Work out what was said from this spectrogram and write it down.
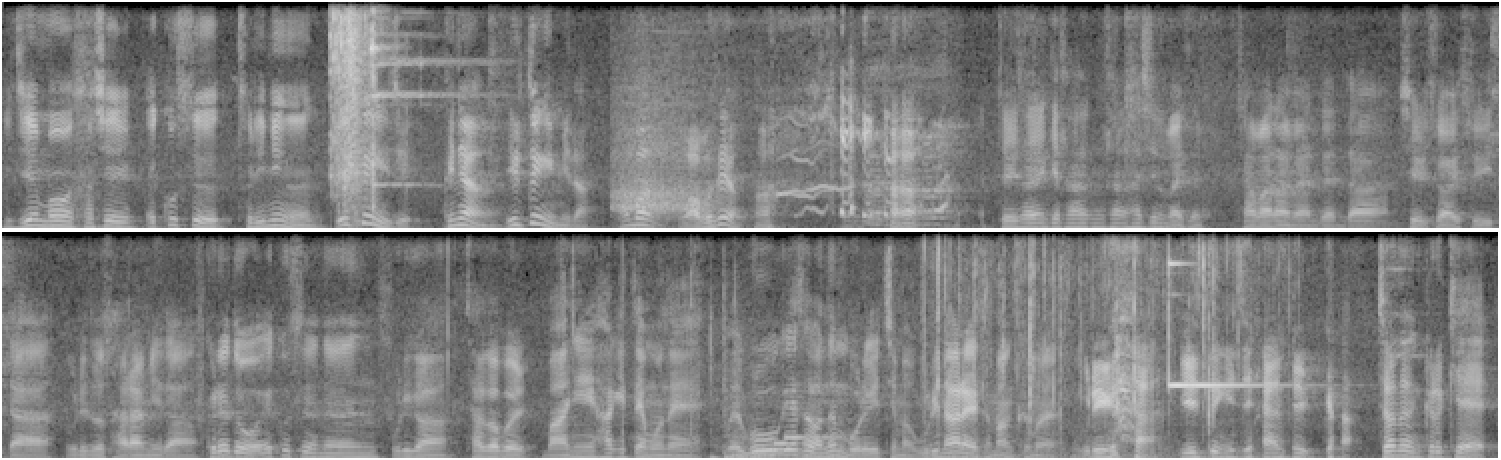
이제 뭐 사실 에쿠스 트리밍은 1등이지. 그냥 1등입니다. 한번 와보세요. 저희 사장님께서 항상 하시는 말씀 자만하면 안 된다. 실수할 수 있다. 우리도 사람이다. 그래도 에쿠스는 우리가 작업을 많이 하기 때문에 외국에서는 모르겠지만 우리나라에서만큼은 우리가 1등이지 않을까. 저는 그렇게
